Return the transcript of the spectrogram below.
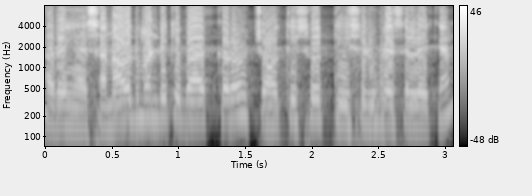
रही है। सनाउद मंडी की बात करो, चौंतीस सौ तीस रुपये से लेकर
